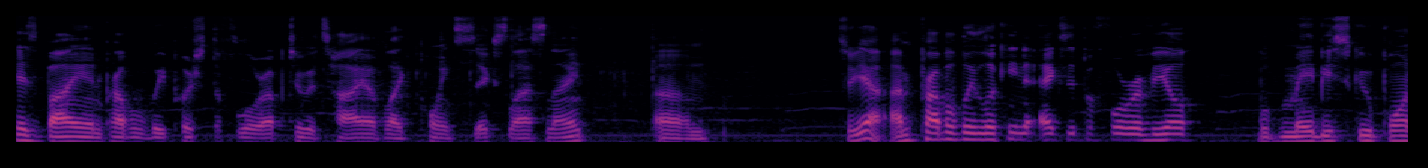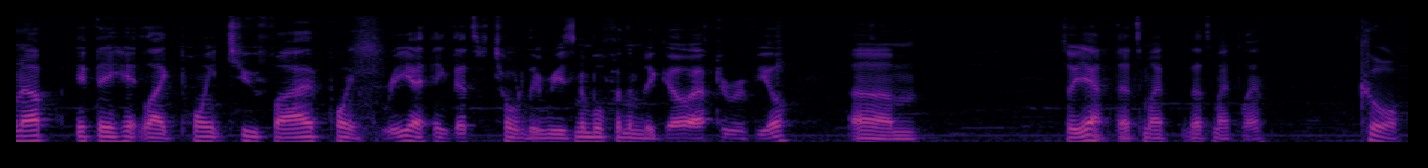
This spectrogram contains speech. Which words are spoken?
his buy-in probably pushed the floor up to its high of like 0.6 last night. Um, so yeah, I'm probably looking to exit before reveal. We'll maybe scoop one up if they hit like 0.25, 0.3. I think that's totally reasonable for them to go after reveal. Um, so yeah, that's my that's my plan. Cool.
